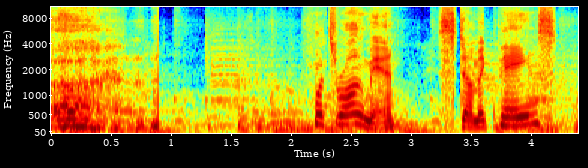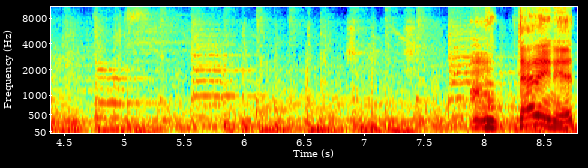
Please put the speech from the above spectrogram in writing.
Uh, what's wrong, man? Stomach pains? That ain't it.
